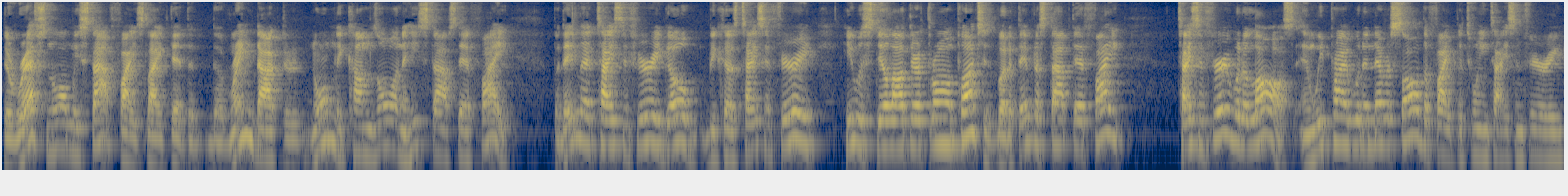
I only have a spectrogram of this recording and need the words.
the refs normally stop fights like that. The, the ring doctor normally comes on and he stops that fight. But they let Tyson Fury go because Tyson Fury, he was still out there throwing punches. But if they would have stopped that fight, Tyson Fury would have lost. And we probably would have never saw the fight between Tyson Fury,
